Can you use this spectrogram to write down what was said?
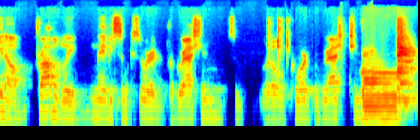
you know, probably maybe some sort of progression, some little chord progression. I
